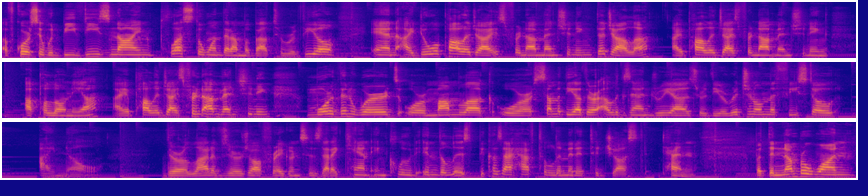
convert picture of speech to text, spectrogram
Of course, it would be these nine plus the one that I'm about to reveal. And I do apologize for not mentioning Dhajala. I apologize for not mentioning Apollonia. I apologize for not mentioning More Than Words or Mamluk or some of the other Alexandrias or the original Mefisto. I know. There are a lot of Xerjoff fragrances that I can't include in the list because I have to limit it to just 10. But the number one,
